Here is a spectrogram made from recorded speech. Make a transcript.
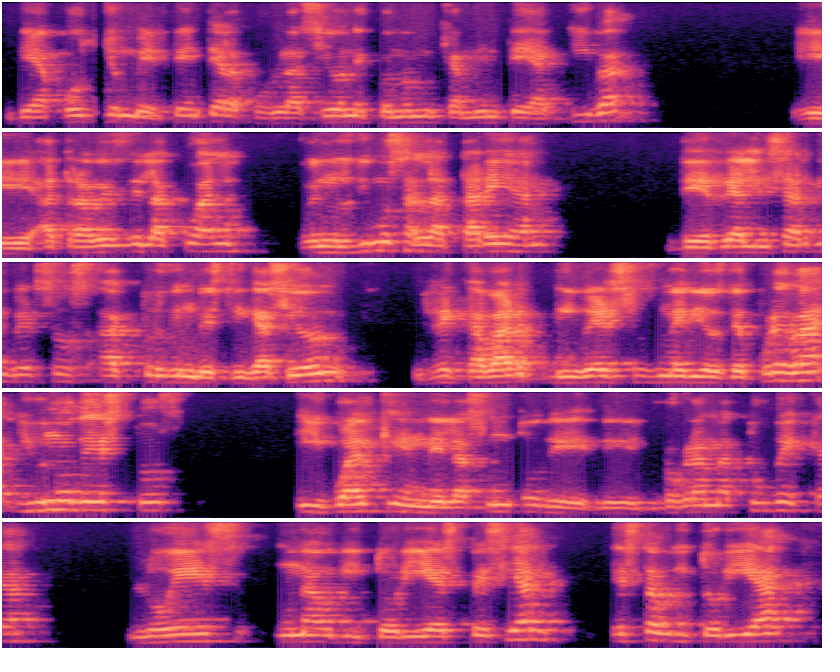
de apoyo emergente a la población económicamente activa, eh, a través de la cual pues, nos dimos a la tarea de realizar diversos actos de investigación, recabar diversos medios de prueba y uno de estos, igual que en el asunto del programa Tu Beca, lo es una auditoría especial. Esta auditoría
